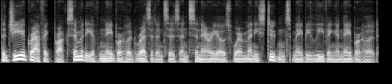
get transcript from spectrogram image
the geographic proximity of neighborhood residences, and scenarios where many students may be leaving a neighborhood.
